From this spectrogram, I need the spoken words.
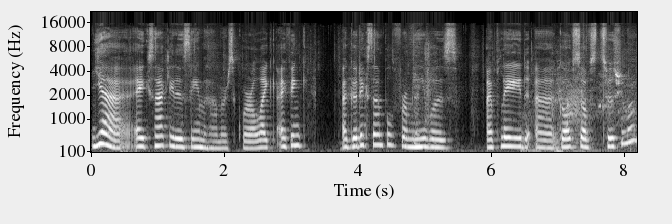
Yeah, exactly the same hammer squirrel. Like, I think a good example for me was I played uh, Ghost of Tsushima.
